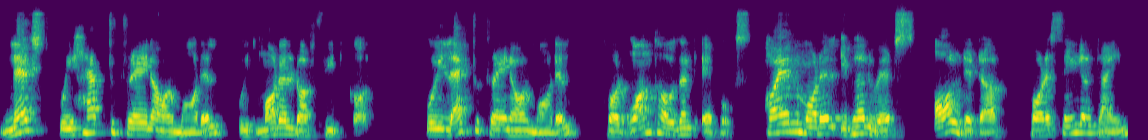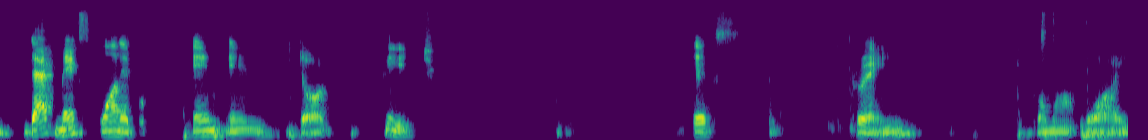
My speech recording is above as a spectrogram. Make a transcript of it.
Next, we have to train our model with model.fit call. We like to train our model for 1000 epochs. When model evaluates all data for a single time, that makes one epoch. nn dot fit x train comma y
